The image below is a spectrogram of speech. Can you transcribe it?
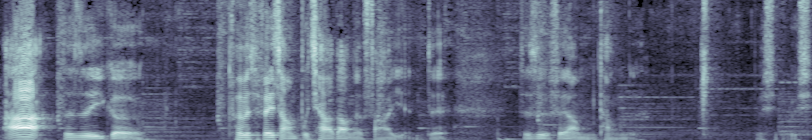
啊，这是一个。特别非常不恰当的发言，对，这是非常母汤的，不行不行，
